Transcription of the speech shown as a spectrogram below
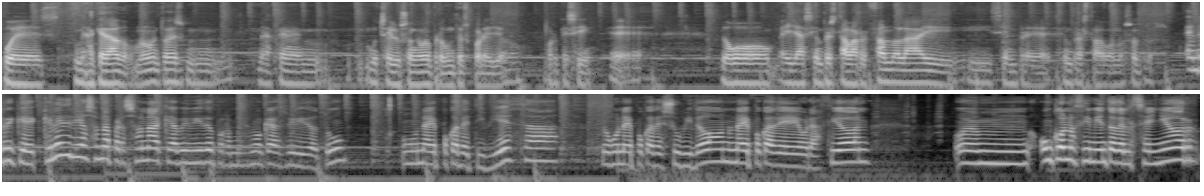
pues me ha quedado. ¿no? Entonces, mm, me hace mucha ilusión que me preguntes por ello, porque sí. Eh, Luego ella siempre estaba rezándola y, siempre, siempre ha estado con nosotros. Enrique, ¿qué le dirías a una persona que ha vivido por lo mismo que has vivido tú? Una época de tibieza, luego una época de subidón, una época de oración, em, un conocimiento del Señor,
